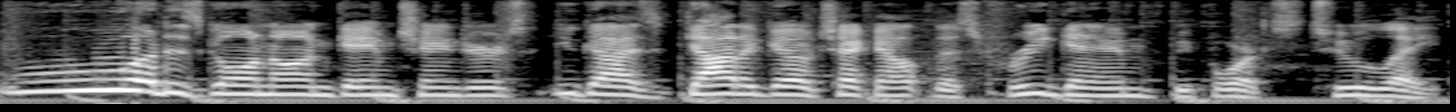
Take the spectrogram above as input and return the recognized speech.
What is going on, Game Changers? You guys gotta go check out this free game before it's too late.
